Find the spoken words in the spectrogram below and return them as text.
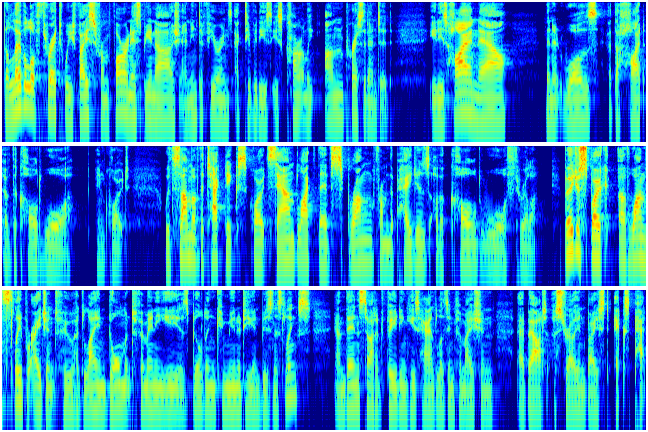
the level of threat we face from foreign espionage and interference activities is currently unprecedented it is higher now than it was at the height of the Cold War, end quote. With some of the tactics, quote, sound like they've sprung from the pages of a Cold War thriller. Burgess spoke of one sleeper agent who had lain dormant for many years building community and business links, and then started feeding his handlers information about Australian based expat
